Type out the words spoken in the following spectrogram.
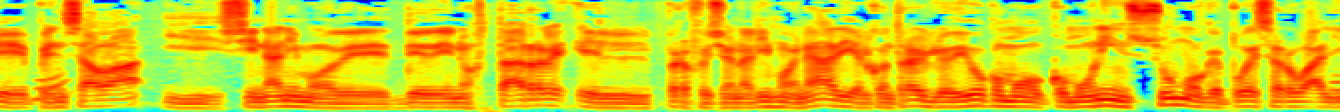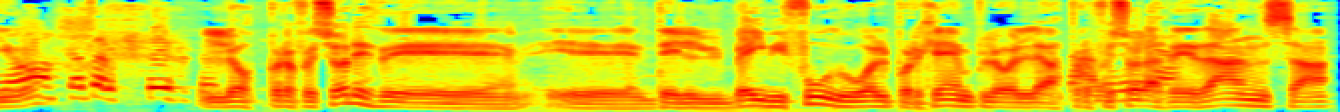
eh, pensaba, y sin ánimo de, denostar el profesionalismo de nadie, al contrario, lo digo como, como un insumo que puede ser válido. No, está perfecto. Los profesores de, eh, del baby fútbol, por ejemplo, las profesoras de danza,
